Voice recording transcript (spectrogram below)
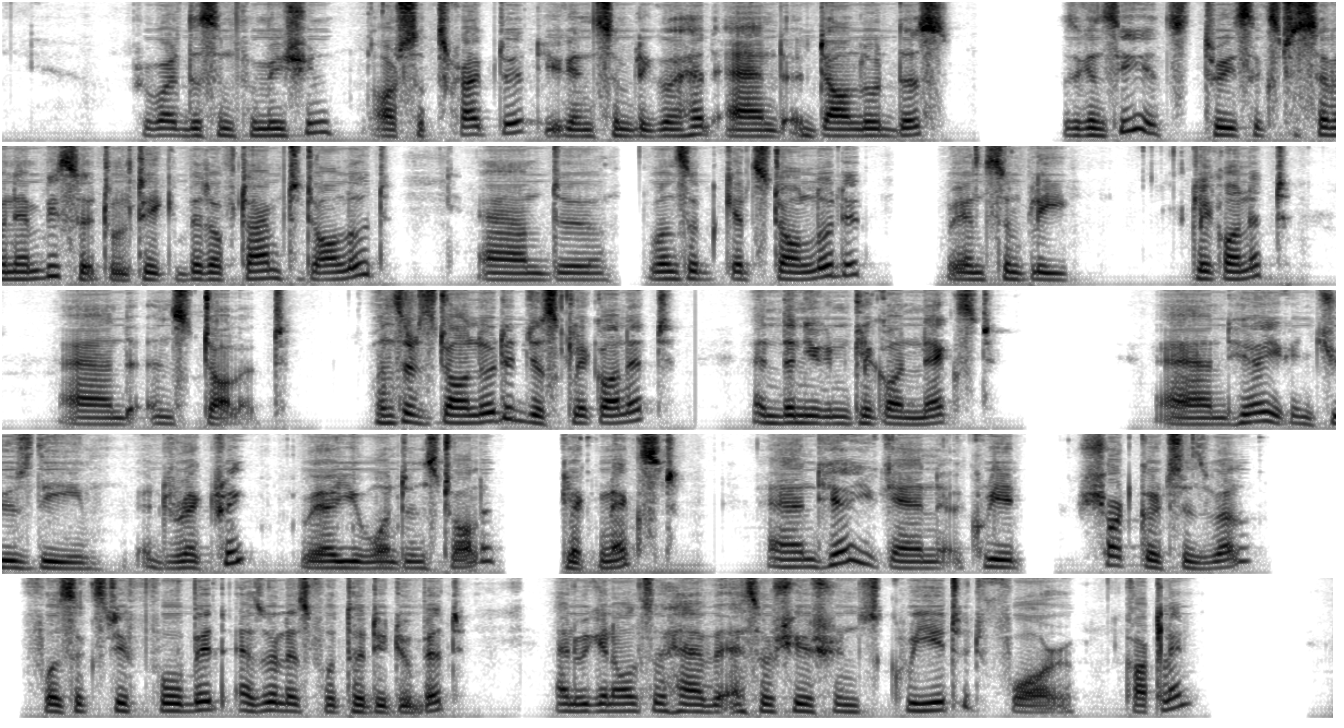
provide this information or subscribe to it you can simply go ahead and download this. As you can see it's 367 MB so it will take a bit of time to download. And uh, once it gets downloaded we can simply click on it and install it. Once it's downloaded just click on it and then you can click on next. And here you can choose the directory where you want to install it. Click next. And here you can create shortcuts as well for 64-bit as well as for 32-bit and we can also have associations created for Kotlin.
